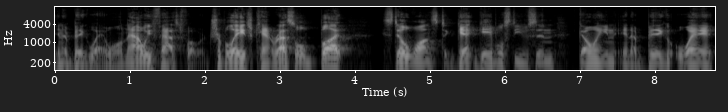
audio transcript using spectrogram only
in a big way. Well, now we fast forward. Triple H can't wrestle, but still wants to get Gable Steveson going in a big way.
